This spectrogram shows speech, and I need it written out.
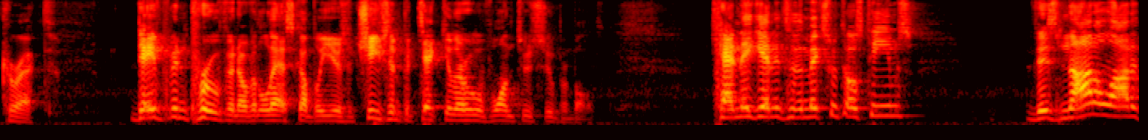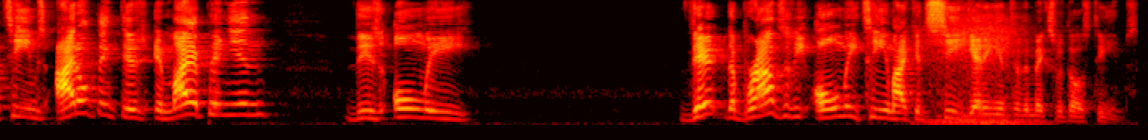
Correct. they've been proven over the last couple of years, the Chiefs in particular, who have won two Super Bowls. Can they get into the mix with those teams? There's not a lot of teams. I don't think there's, in my opinion, there's only. The Browns are the only team I could see getting into the mix with those teams.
